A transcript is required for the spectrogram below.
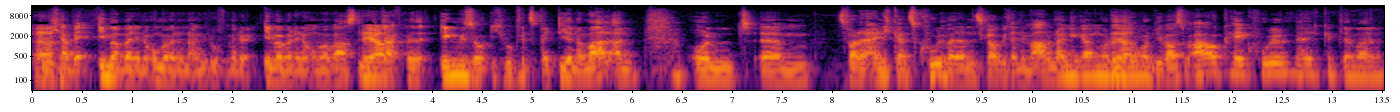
Und Ja. ich habe immer bei deiner Oma wenn du angerufen, wenn du immer bei deiner Oma warst. Und Ja. ich dachte mir irgendwie so, ich rufe jetzt bei dir normal an. Und ähm, es war dann eigentlich ganz cool, weil dann ist, glaube ich, deine Mom rangegangen oder Ja. so. Und die war so, ah, okay, cool, ja, ich geb dir mal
